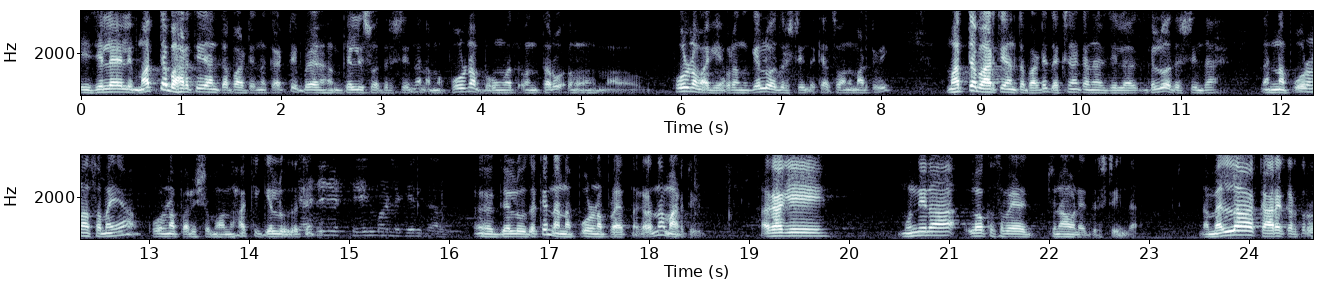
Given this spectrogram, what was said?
ಈ ಜಿಲ್ಲೆಯಲ್ಲಿ ಮತ್ತೆ ಭಾರತೀಯ ಜನತಾ ಪಾರ್ಟಿಯನ್ನು ಕಟ್ಟಿ ಬೆ, ಗೆಲ್ಲಿಸುವ ದೃಷ್ಟಿಯಿಂದ ನಮ್ಮ ಪೂರ್ಣ ಬಹುಮತವಂತರು ತರು ಪೂರ್ಣವಾಗಿ ಅವರನ್ನು ಗೆಲ್ಲುವ ದೃಷ್ಟಿಯಿಂದ ಕೆಲಸವನ್ನು ಮಾಡ್ತೀವಿ. ಮತ್ತೆ ಭಾರತೀಯ ಜನತಾ ಪಾರ್ಟಿ ದಕ್ಷಿಣ ಕನ್ನಡ ಜಿಲ್ಲೆ ಗೆಲ್ಲುವ ದೃಷ್ಟಿಯಿಂದ ನನ್ನ ಪೂರ್ಣ ಸಮಯ, ಪೂರ್ಣ ಪರಿಶ್ರಮವನ್ನು ಹಾಕಿ ಗೆಲ್ಲುವುದಕ್ಕೆ ಗೆಲ್ಲುವುದಕ್ಕೆ ನನ್ನ ಪೂರ್ಣ ಪ್ರಯತ್ನಗಳನ್ನು ಮಾಡ್ತೀವಿ. ಹಾಗಾಗಿ ಮುಂದಿನ ಲೋಕಸಭೆಯ ಚುನಾವಣೆ ದೃಷ್ಟಿಯಿಂದ ನಮ್ಮೆಲ್ಲ ಕಾರ್ಯಕರ್ತರು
